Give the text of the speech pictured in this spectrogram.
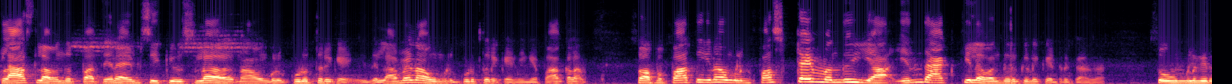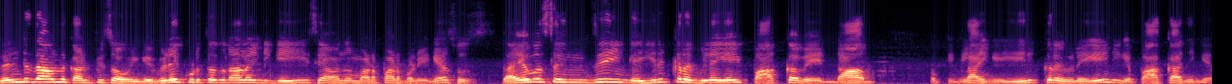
கிளாஸில் வந்து பார்த்தீங்கன்னா எம்சிக்யூஸில் நான் உங்களுக்கு கொடுத்துருக்கேன். இது எல்லாமே நான் உங்களுக்கு கொடுத்துருக்கேன். நீங்கள் பார்க்கலாம். ஸோ அப்போ பார்த்தீங்கன்னா உங்களுக்கு ஃபர்ஸ்ட் டைம் வந்து யா எந்த ஆக்ட் கீழே வந்திருக்குன்னு கேட்டிருக்காங்க. ஸோ உங்களுக்கு ரெண்டு தான் வந்து கன்ஃபியூஸ் ஆகும். இங்கே விடை கொடுத்ததுனால நீங்கள் ஈஸியாக வந்து மனப்பாடம் பண்ணுவீங்க. ஸோ தயவு செஞ்சு இங்கே இருக்கிற விடையை பார்க்க வேண்டாம். ஓகேங்களா? இங்கே இருக்கிற விடையை நீங்கள் பார்க்காதீங்க.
